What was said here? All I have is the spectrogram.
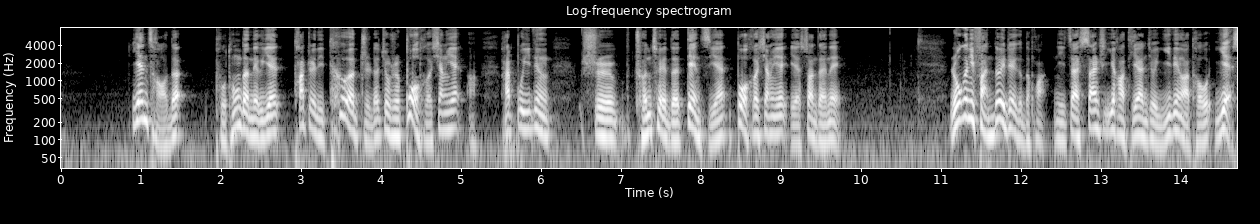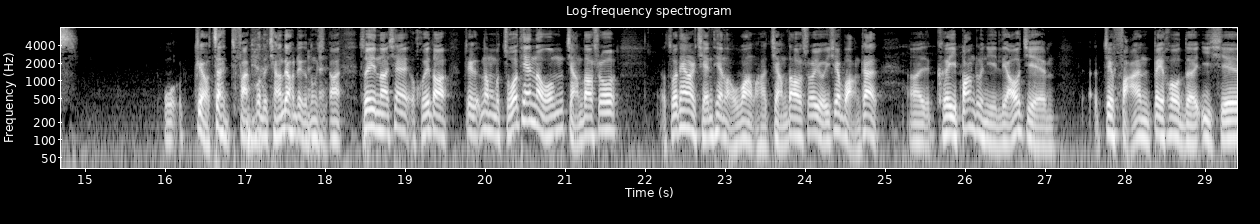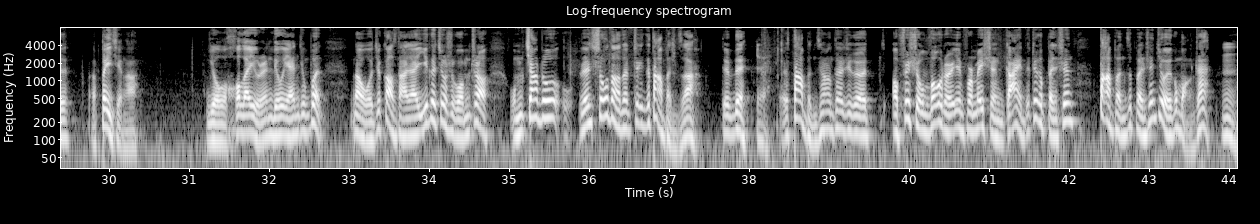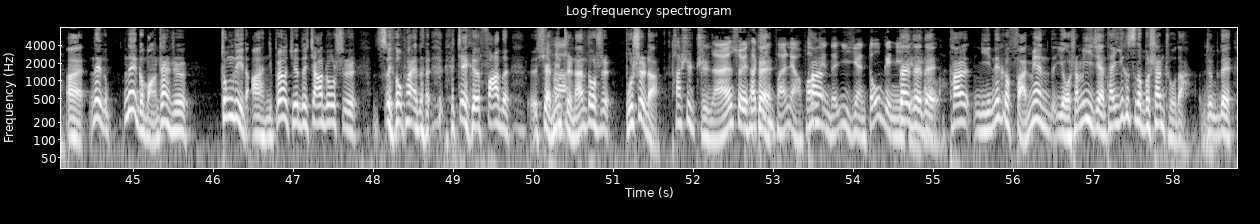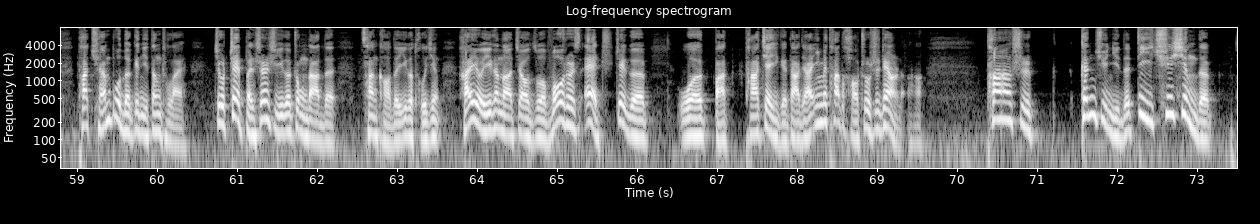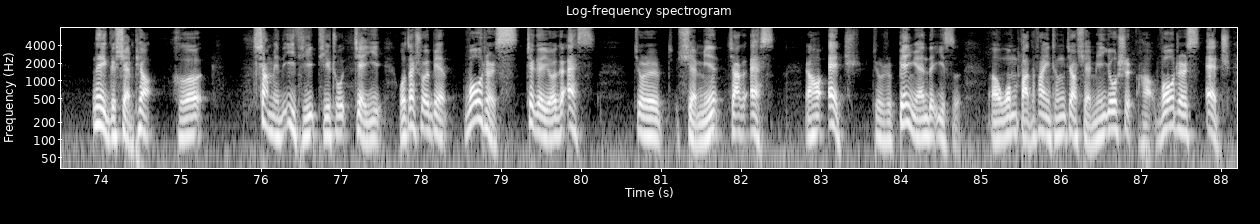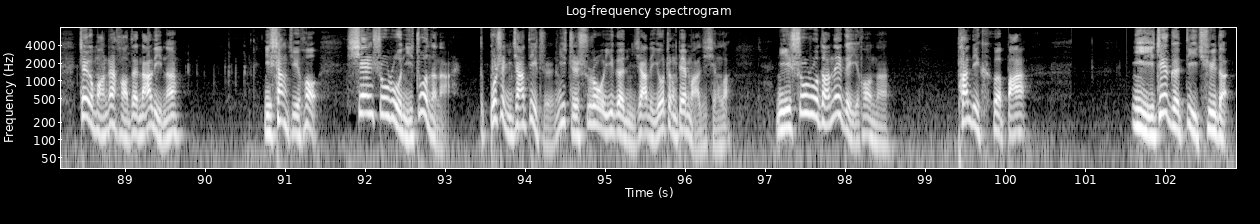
烟草的普通的那个烟，它这里特指的就是薄荷香烟啊，还不一定是纯粹的电子烟，薄荷香烟也算在内。如果你反对这个的话，你在三十一号提案就一定要投 yes。我这要再反复的强调这个东西啊，所以呢，现在回到这个，那么昨天呢，我们讲到说，昨天还是前天了，我忘了啊，讲到说有一些网站呃可以帮助你了解这法案背后的一些呃背景啊。有后来有人留言就问，那我就告诉大家，一个就是我们知道我们加州人收到的这个大本子啊。对不对？对，大本子上的这个 Official Voter Information Guide，这个本身大本子本身就有一个网站，嗯，哎，那个那个网站是中立的啊，你不要觉得加州是自由派的，这个发的选民指南都是不是的？它是指南，所以它正反两方面的意见都给你。对对对，它你那个反面有什么意见，它一个字都不删除的，对不对？它全部的给你登出来，就这本身是一个重大的参考的一个途径。还有一个呢，叫做 Voters Edge，这个。我把它建议给大家，因为它的好处是这样的啊，它是根据你的地区性的那个选票和上面的议题提出建议。我再说一遍，voters 这个有一个 s，就是选民加个 s，然后 edge 就是边缘的意思。呃，我们把它翻译成叫选民优势。好，voters edge 这个网站好在哪里呢？你上去以后，先输入你住在哪儿。不是你家地址，你只输入一个你家的邮政编码就行了。你输入到那个以后呢，他立刻把你这个地区的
